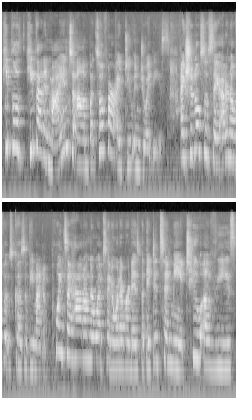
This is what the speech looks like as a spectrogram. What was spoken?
keep those keep that in mind. Um, but so far I do enjoy these. I should also say, I don't know if it was because of the amount of points I had on their website or whatever it is, but they did send me two of these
